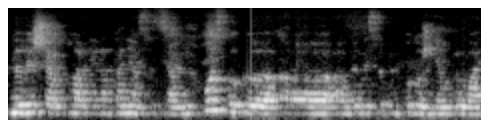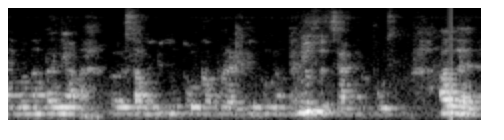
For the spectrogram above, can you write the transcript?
не лише в плані надання соціальних послуг, е, але ми собі положення впливаємо надання е, саме підготовка проєктів по наданню соціальних послуг. Але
